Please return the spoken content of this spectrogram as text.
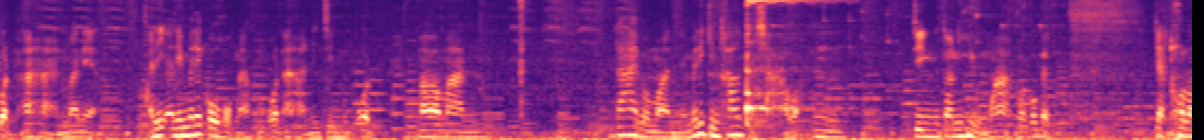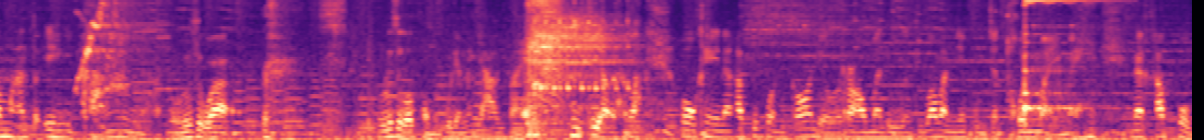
อดอาหารมาเนี่ย อันนี้อันนี้ไม่ได้โกหกนะ ผมอดอาหารจริงๆผมอดมาประมาณ ได้ประมาณเนี่ยไม่ได้กินข้าวตั้งแต่เช้าอะอืมจริงตอนนี้หิวมากแล้วก็แบบอยากทรมานตัวเองอีกครั้งหนึ่งนะครับผมรู้สึกว่า รู้สึกว่าผมกูเรียนไม่ยาวไปไม่เกี่ยวนะว่าโอเคนะครับ ทุกคนก็เดี๋ยวเรามาดูกันที่ว่าวันนี้ผมจะทนไหวไหมนะครับผม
